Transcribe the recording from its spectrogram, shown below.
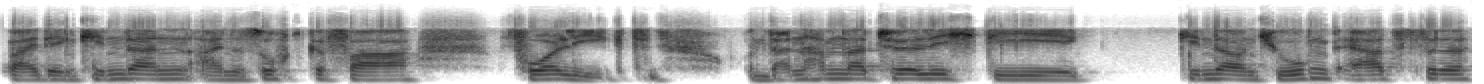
bei den Kindern eine Suchtgefahr vorliegt. Und dann haben natürlich die Kinder- und Jugendärzte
